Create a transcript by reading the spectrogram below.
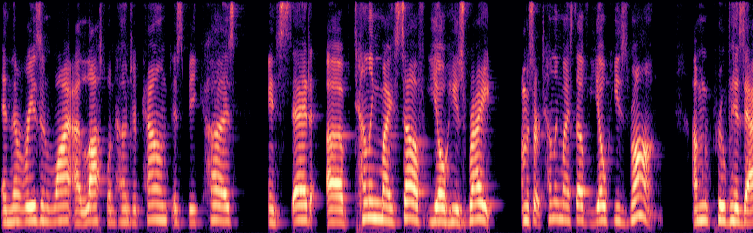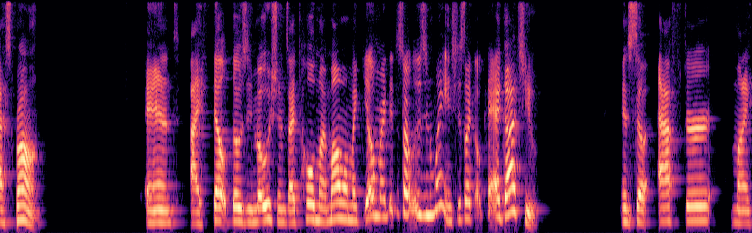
And the reason why I lost 100 pounds is because instead of telling myself, yo, he's right, I'm gonna start telling myself, yo, he's wrong. I'm gonna prove his ass wrong. And I felt those emotions. I told my mom, I'm like, yo, ready to start losing weight. And she's like, okay, I got you. And so after my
